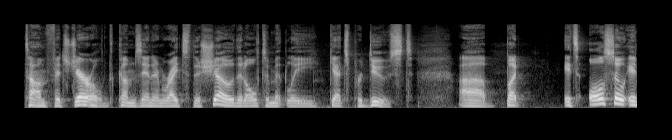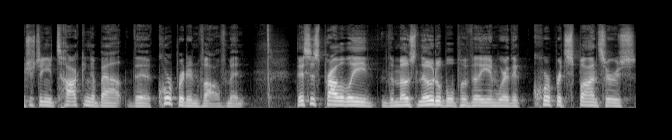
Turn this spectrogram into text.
Tom Fitzgerald comes in and writes the show that ultimately gets produced. Uh, but it's also interesting you're talking about the corporate involvement. This is probably the most notable pavilion where the corporate sponsors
